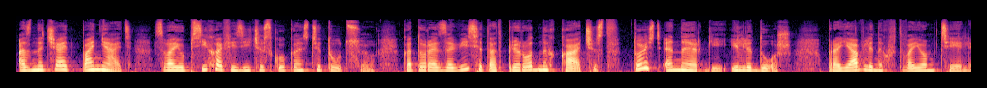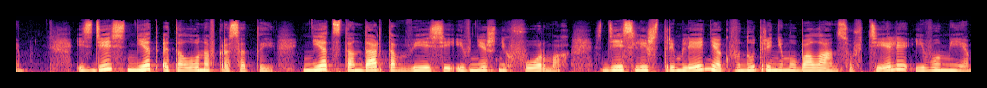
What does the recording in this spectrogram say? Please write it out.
означает понять свою психофизическую конституцию, которая зависит от природных качеств, то есть энергии или дож, проявленных в твоем теле. И здесь нет эталонов красоты, нет стандартов в весе и внешних формах. Здесь лишь стремление к внутреннему балансу в теле и в уме.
